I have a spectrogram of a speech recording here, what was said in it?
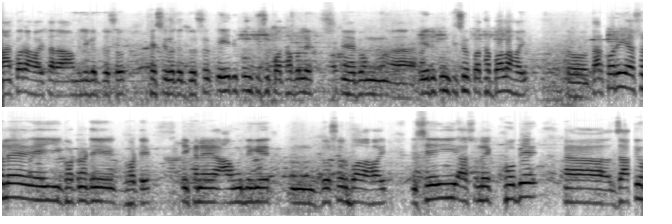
না করা হয়, তারা আওয়ামী লীগের দোষক ফ্যাসিবাদের দোষক এইরকম কিছু কথা বলে, এবং এরকম কিছু কথা বলা হয়। তো তারপরেই আসলে এই ঘটনাটি ঘটে। এখানে আওয়ামী লীগের দোসর বলা হয়। সেই আসলে ক্ষোভে জাতীয়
